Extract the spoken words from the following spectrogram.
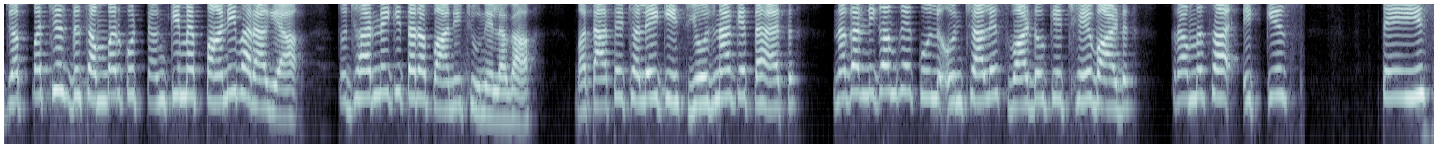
जब 25 दिसंबर को टंकी में पानी भरा गया तो झरने की तरह पानी चूने लगा। बताते चले कि इस योजना के तहत नगर निगम के कुल उनचालीस वार्डों के छह वार्ड क्रमशः 21, 23,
